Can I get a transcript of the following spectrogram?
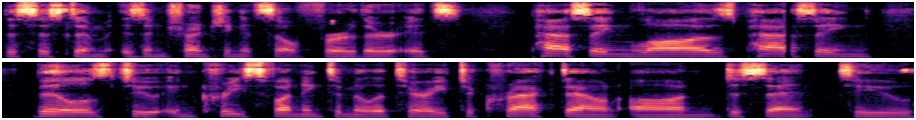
the system is entrenching itself further. It's passing laws, passing bills to increase funding to military, to crack down on dissent, to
